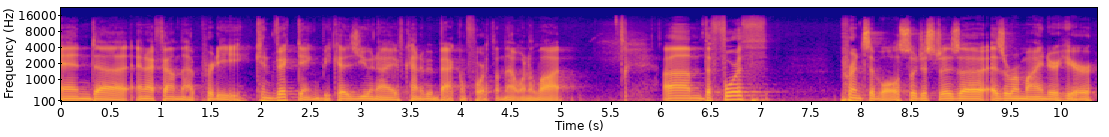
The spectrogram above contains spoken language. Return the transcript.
And uh, and I found that pretty convicting because you and I have kind of been back and forth on that one a lot. Um, the fourth principle. So just as a as a reminder here,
